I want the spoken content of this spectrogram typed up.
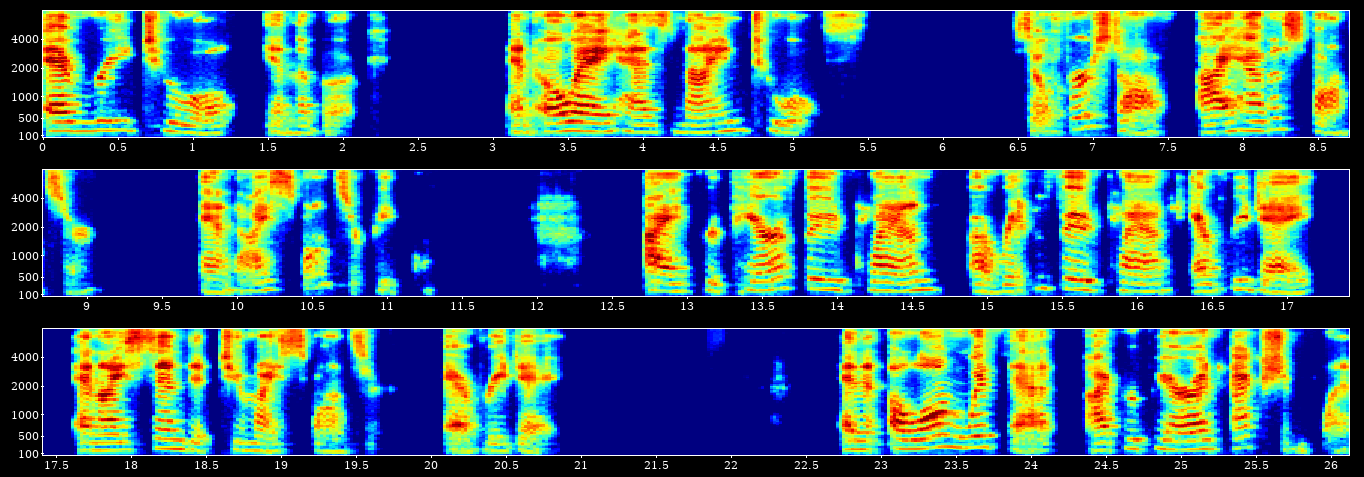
every tool in the book. And OA has nine tools. So, first off, I have a sponsor and I sponsor people. I prepare a food plan, a written food plan every day, and I send it to my sponsor every day. And along with that, I prepare an action plan,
